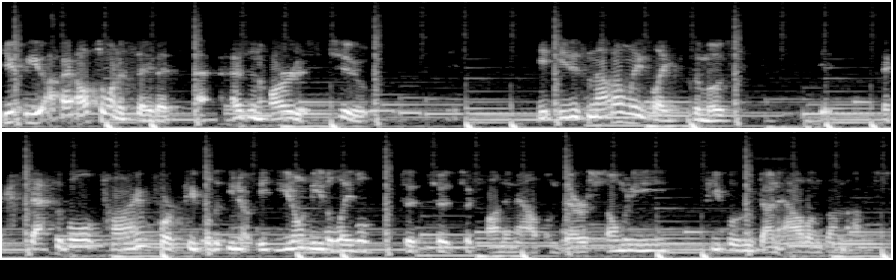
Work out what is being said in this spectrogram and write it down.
You, you, I also want to say that as an artist too, it, it is not only like the most accessible time for people to, you know, you don't need a label to, to, to fund an album. There are so many people who've done albums on, on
